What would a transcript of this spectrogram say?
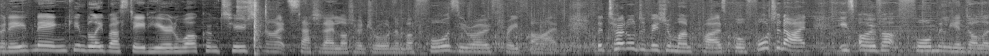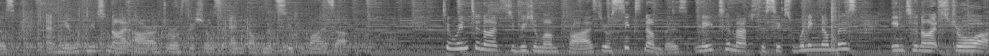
Good evening, Kimberly Busteed here, and welcome to tonight's Saturday Lotto draw number 4035. The total Division 1 prize pool for tonight is over $4 million. And here with me tonight are our draw officials and government supervisor. To win tonight's Division 1 prize, your six numbers need to match the six winning numbers in tonight's draw.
